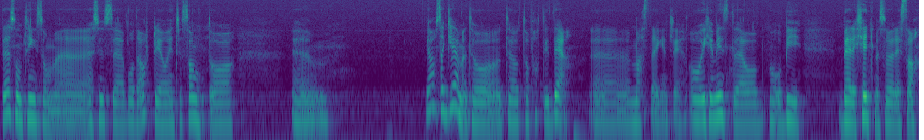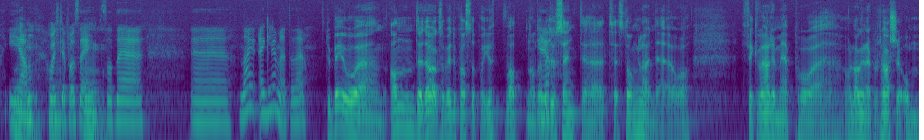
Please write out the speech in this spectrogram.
Det er sånne ting som eh, jeg syns er både artig og interessant. og eh, ja, så jeg gleder meg til å, til å ta fatt i det eh, mest, egentlig. Og ikke minst det å, å bli bedre kjent med Sørreisa igjen, Mm, holdt jeg på å si. mm. Så det Nei, jeg gleder meg til det. Du ble jo eh, Andre dag så ble du kasta på dypt vann, og da ble Ja. du sendt til, til Stonglandet og fikk være med på eh, å lage en reportasje om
